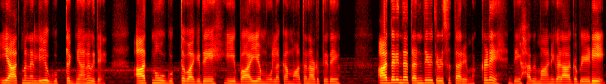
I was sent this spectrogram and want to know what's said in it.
ಈ ಆತ್ಮನಲ್ಲಿಯೂ ಗುಪ್ತ ಜ್ಞಾನವಿದೆ. ಆತ್ಮವು ಗುಪ್ತವಾಗಿದೆ. ಈ ಬಾಯಿಯ ಮೂಲಕ ಮಾತನಾಡುತ್ತಿದೆ. ಆದ್ದರಿಂದ ತಂದೆಯು ತಿಳಿಸುತ್ತಾರೆ, ಮಕ್ಕಳೇ, ದೇಹಾಭಿಮಾನಿಗಳಾಗಬೇಡಿ.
